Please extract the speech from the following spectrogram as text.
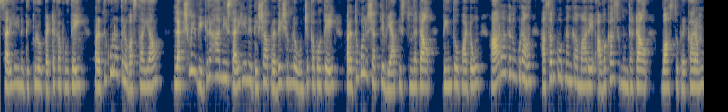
సరి అయిన దిక్కులో పెట్టకపోతే ప్రతికూలతలు వస్తాయా? లక్ష్మీ విగ్రహాన్ని సరియైన దిశా ప్రదేశంలో ఉంచకపోతే ప్రతికూల శక్తి వ్యాపిస్తుందట. దీంతో పాటు ఆరాధన కూడా అసంపూర్ణంగా మారే అవకాశం ఉందట. వాస్తు ప్రకారం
